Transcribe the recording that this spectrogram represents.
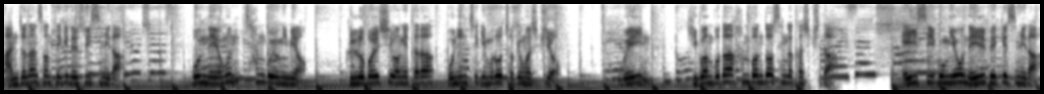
안전한 선택이 될 수 있습니다. 본 내용은 참고용이며 글로벌 시황에 따라 본인 책임으로 적용하십시오. 외인, 기관보다 한 번 더 생각하십시다. AC025 내일 뵙겠습니다.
